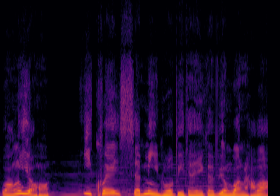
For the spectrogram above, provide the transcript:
网友哦一窥神秘罗比的一个愿望了，好不好？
